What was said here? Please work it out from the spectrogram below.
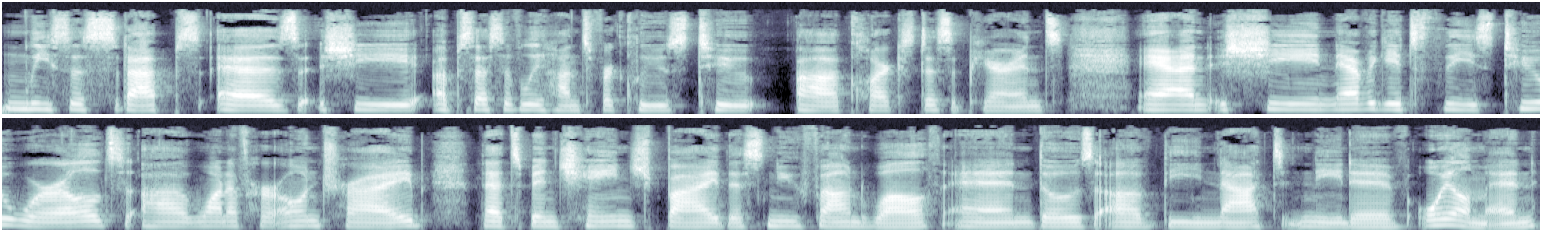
Lisa's steps as she obsessively hunts for clues to uh, Clark's disappearance. And she navigates these two worlds, uh, one of her own tribe that's been changed by this newfound wealth and those of the not native oilmen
